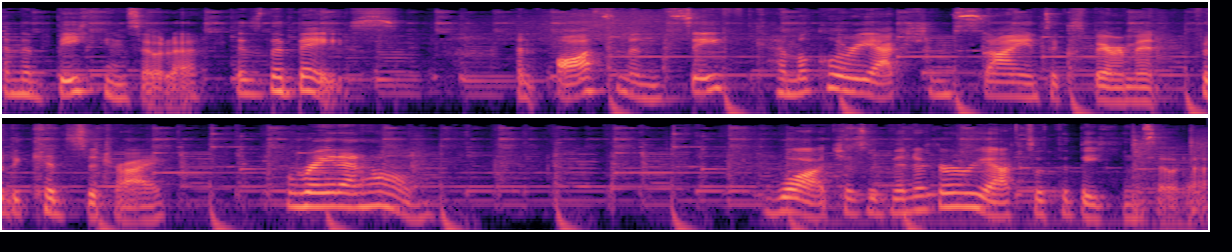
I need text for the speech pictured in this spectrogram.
and the baking soda is the base. An awesome and safe chemical reaction science experiment for the kids to try. Right at home. Watch as the vinegar reacts with the baking soda.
